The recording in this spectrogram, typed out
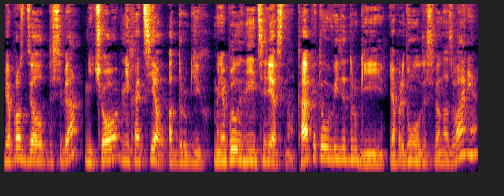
Я просто делал для себя, ничего не хотел от других. Мне было неинтересно, как это увидят другие. Я придумал для себя название,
